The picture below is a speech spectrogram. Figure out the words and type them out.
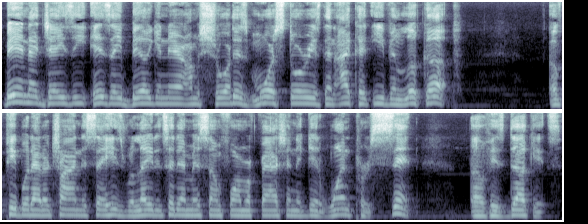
Being that Jay Z is a billionaire, I'm sure there's more stories than I could even look up of people that are trying to say he's related to them in some form or fashion to get 1% of his ducats.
